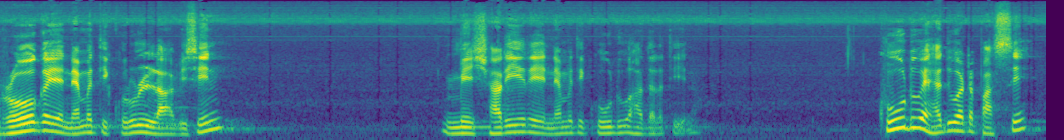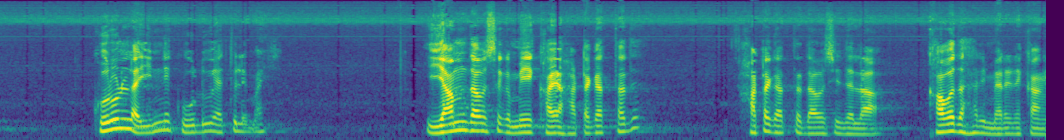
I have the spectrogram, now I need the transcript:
රෝගය නැමති කුරුල්ලා විසින් මේ ශරීරයේ නැමති කූඩුව හදල තියෙනවා. කූඩුව හැදුවට පස්සේ කුරුල්ල ඉන්න කූඩුව ඇතුළෙමයි. යම් දවසක මේ කය හටගත්තද හටගත්ත දවසිදලා කවදහරි මැරෙනකං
